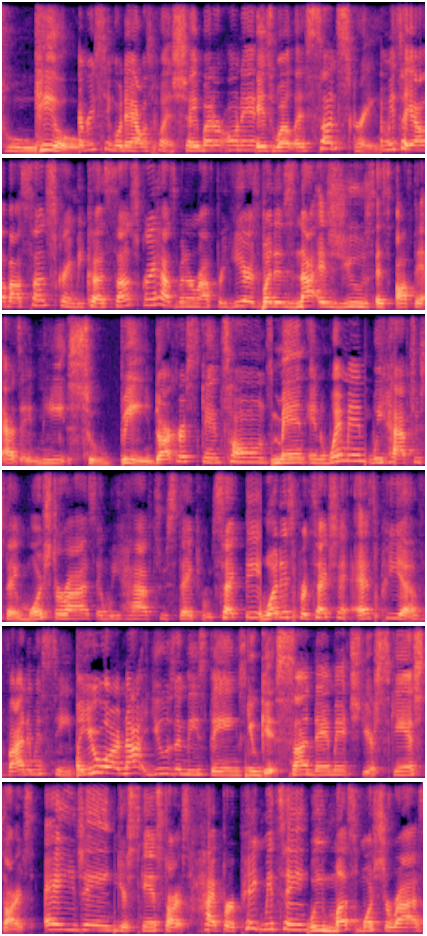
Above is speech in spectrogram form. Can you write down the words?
to heal. Every single day I was putting shea butter on it as well as sunscreen. Let me tell y'all about sunscreen because sunscreen has been around for years, but it's not as used as often often as it needs to be. Darker skin tones, men and women, we have to stay moisturized and we have to stay protected. What is protection? SPF, vitamin C. When you are not using these things, you get sun damage, your skin starts aging, your skin starts hyperpigmenting. We must moisturize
